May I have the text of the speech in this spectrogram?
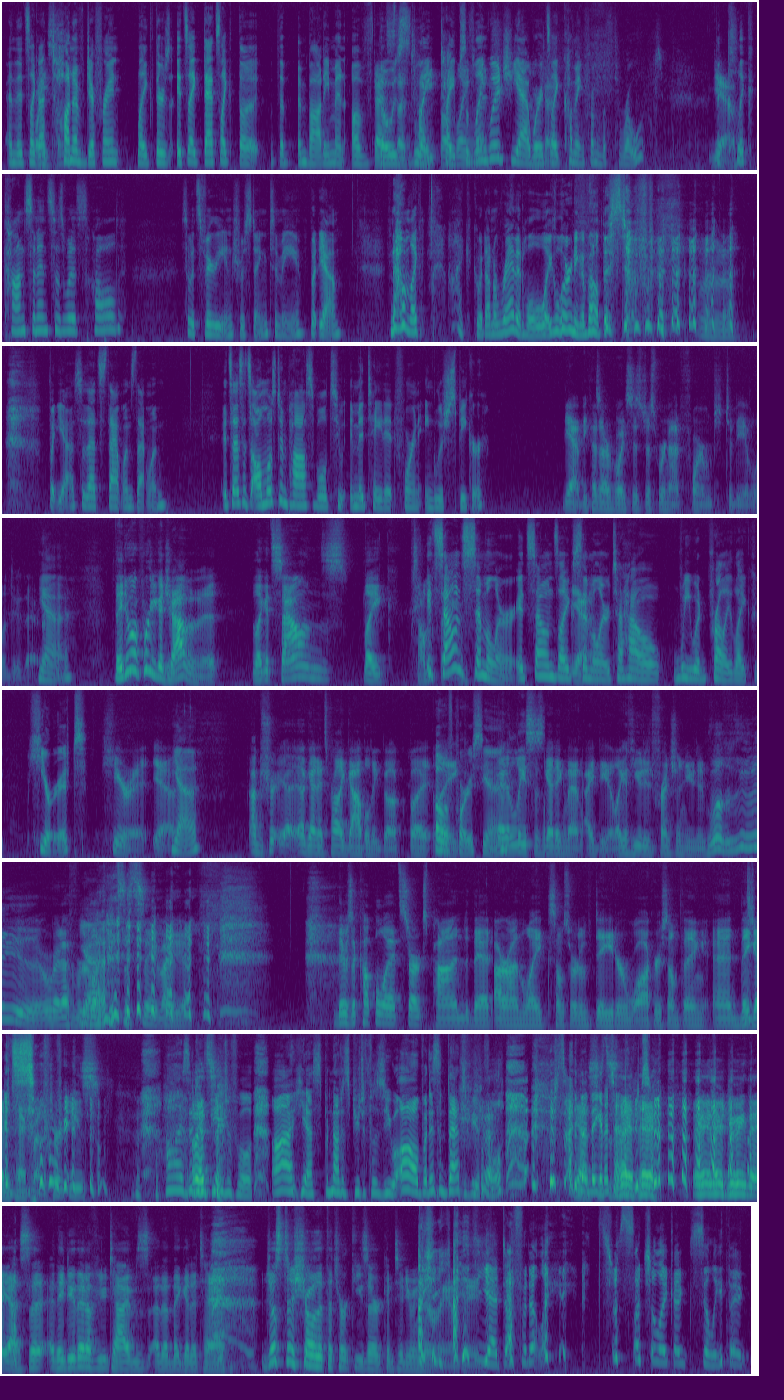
and it's like a ton of different like there's it's like that's like the the embodiment of That's those the like type of types of language? language yeah where it's like coming from the throat the yeah click consonants is what it's called. So it's very interesting to me. But yeah. Now I'm like, "Ah, I could go down a rabbit hole like learning about this stuff. Mhm. But yeah, so that's that one's that one. It says it's almost impossible to imitate it for an English speaker. yeah because our voices just were not formed to be able to do that right? Yeah. they do a pretty good job of it like it sounds like something. It sounds similar. It sounds like Yeah. similar to how we would probably like hear it. hear it yeah Yeah. I'm sure again it's probably gobbledygook but Oh, like, of course, yeah. at least is getting that idea. Like if you did French and you did or whatever, Yeah. like it's the same idea. There's a couple at Stark's Pond that are on like some sort of date or walk or something, and they get It's attacked so by the turkeys. random. Oh, isn't it beautiful? Ah, yes, but not as beautiful as you. Oh, but isn't that beautiful? and then they get attacked. They're, they're- doing that. Yes, Uh, they do that a few times, and then they get attacked, just to show that the turkeys are continuing their rampage. yeah, definitely. It's just such a like a silly thing.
